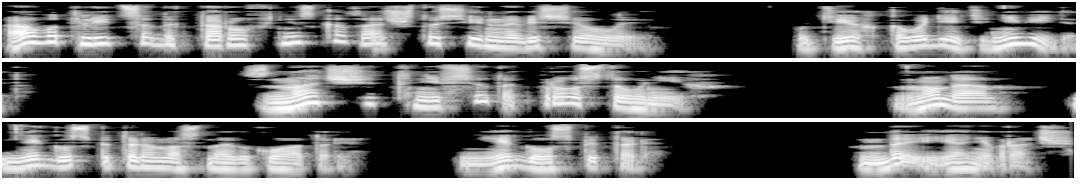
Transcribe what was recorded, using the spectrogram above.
А вот лица докторов не сказать, что сильно веселые. У тех, кого дети не видят. Значит, не все так просто у них. Ну да, не госпиталь у нас на эвакуаторе. Не госпиталь. Да и я не врач.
